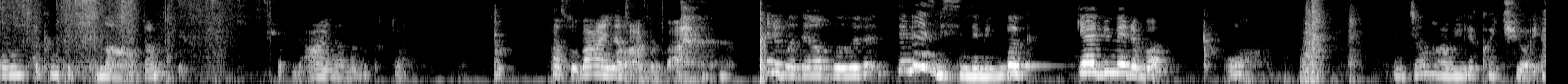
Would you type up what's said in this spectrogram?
Onun takım kutusunu aldım. Şöyle aynalı bir kutu. Pasoda ayna var burada. merhaba de ablaları. İstemez misin demek? Bak. Gel bir merhaba. Oh. Can havliyle kaçıyor ya.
